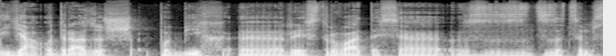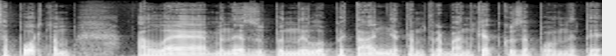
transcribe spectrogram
Я одразу ж побіг е, реєструватися за цим саппортом. Але мене зупинило питання, там треба анкетку заповнити,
